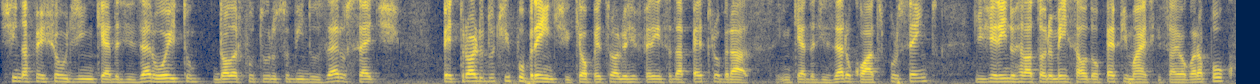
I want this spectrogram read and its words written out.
China fechou o dia em queda de 0,8%, dólar futuro subindo 0,7%. Petróleo do tipo Brent, que é o petróleo referência da Petrobras, em queda de 0,4%, digerindo o relatório mensal do OPEP+, que saiu agora há pouco.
